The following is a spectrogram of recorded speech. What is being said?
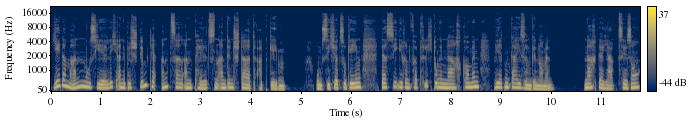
Jeder Mann muss jährlich eine bestimmte Anzahl an Pelzen an den Staat abgeben. Um sicherzugehen, dass sie ihren Verpflichtungen nachkommen, werden Geiseln genommen. Nach der Jagdsaison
